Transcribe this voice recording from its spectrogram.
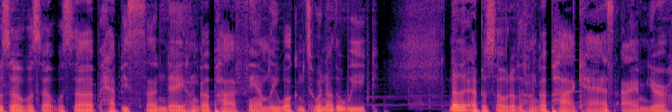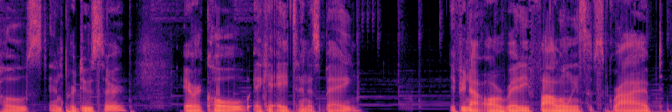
What's up? What's up? What's up? Happy Sunday, Hung Up Pod family. Welcome to another week, another episode of the Hung Up Podcast. I am your host and producer, Eric Cole, aka Tennis Bay. If you're not already following, subscribed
